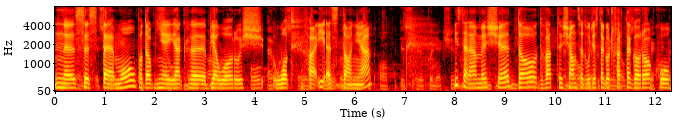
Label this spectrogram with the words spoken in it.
mm, systemu, podobnie jak e, Białoruś, Łotwa i Estonia. I staramy się do 2024 roku.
